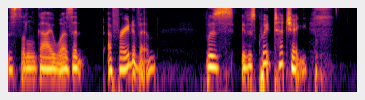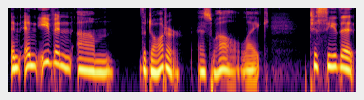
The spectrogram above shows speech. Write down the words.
this little guy wasn't afraid of him was it was quite touching. And and even um the daughter as well like to see that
